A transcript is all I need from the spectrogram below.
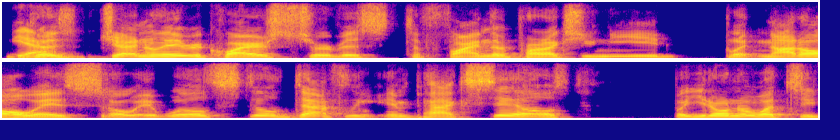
yeah. because generally it requires service to find the products you need, but not always. So it will still definitely impact sales but you don't know what to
